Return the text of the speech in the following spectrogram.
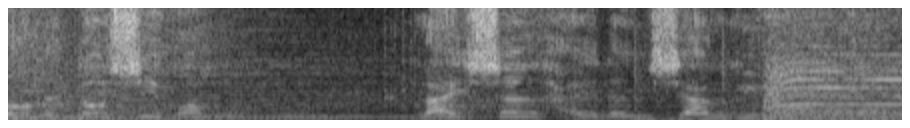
我们都希望来生还能相遇。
